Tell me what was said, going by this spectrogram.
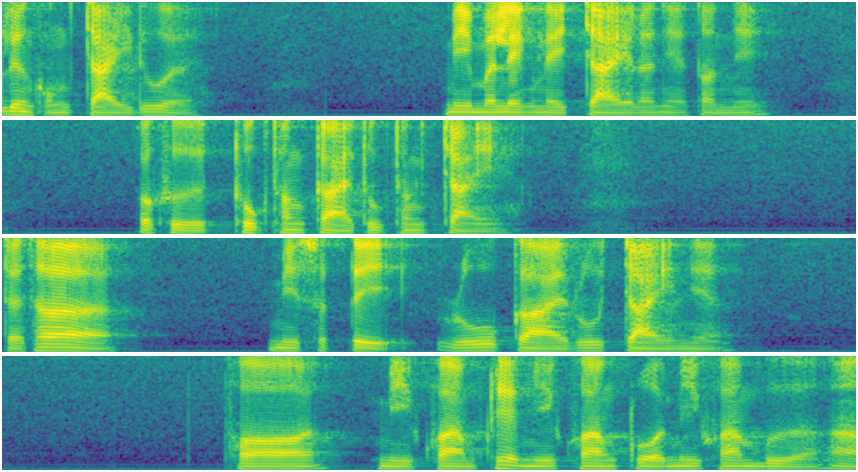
เรื่องของใจด้วย มีมะเร็งในใจแล้วเนี่ยตอนนี้ ก็คือทุกทั้งกายทุกทั้งใจ แต่ถ้ามีสติรู้กายรู้ใจเนี่ย พอ มีความเครียดมีความโกรธมีความเบื่ออ่า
